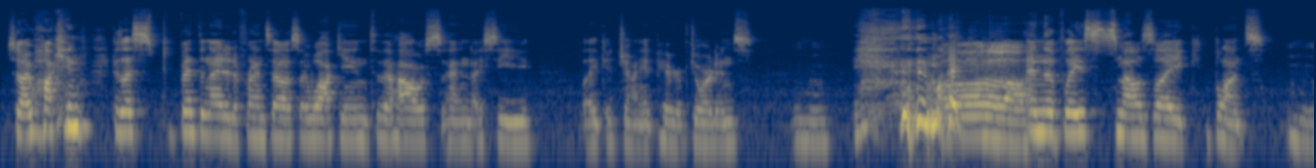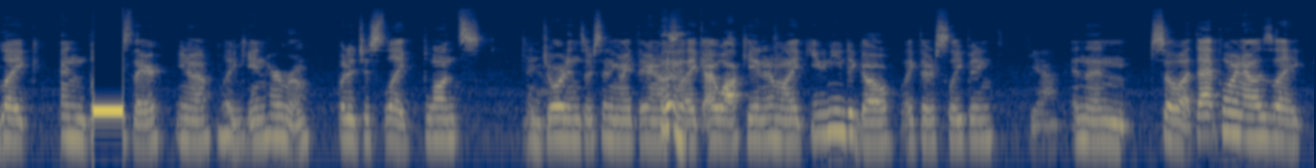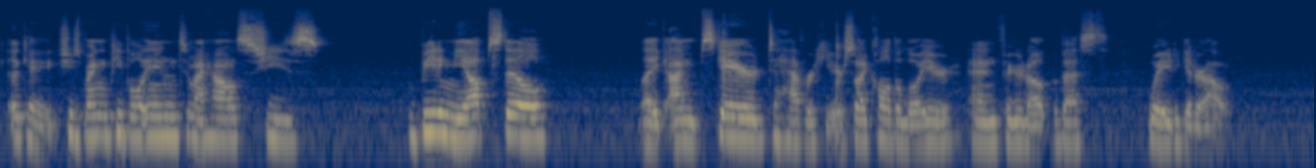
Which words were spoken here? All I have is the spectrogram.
So I walk in because I spent the night at a friend's house. I walk into the house and I see like a giant pair of Jordans. Mm-hmm. and, like, and the place smells like blunts Mm-hmm. like and there, you know, like in her room, but it just like blunts and Jordans are sitting right there, and I was like, I walk in and I'm like, you need to go, like they're sleeping, Yeah. and then so at that point I was like, okay, she's bringing people into my house, she's beating me up still. Like I'm scared to have her here, so I called a lawyer and figured out the best way to get her out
